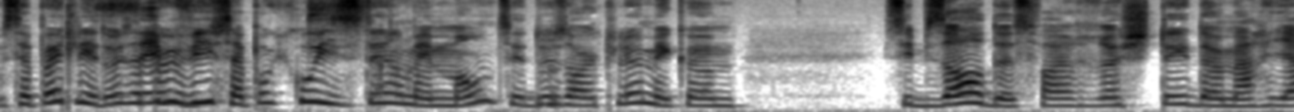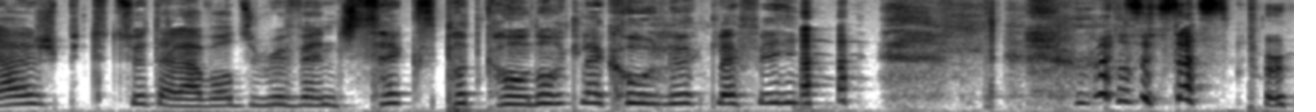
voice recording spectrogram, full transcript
Ça peut être les deux, ça C'est- peut vivre, ça peut coexister dans le même monde, ces deux arcs-là, mais comme. C'est bizarre de se faire rejeter d'un mariage, puis tout de suite aller avoir du revenge sex, pas de condom avec la coloc, la fille. Ça se peut.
